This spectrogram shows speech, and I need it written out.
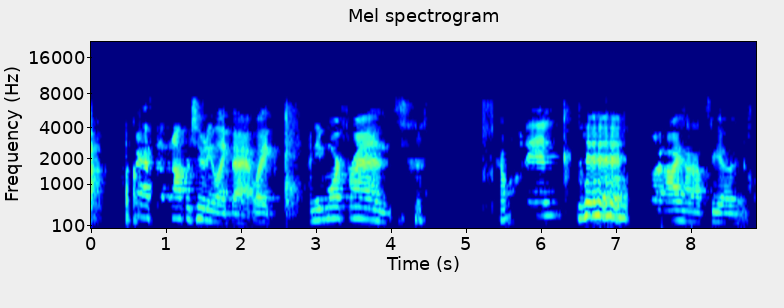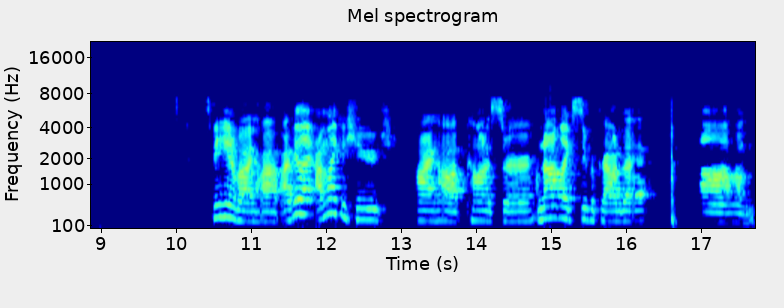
Pass up an opportunity like that. Like, I need more friends. Come on in. what I have together. speaking of IHOP, I feel like I'm like a huge IHOP connoisseur. I'm not like super proud of that. Um,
